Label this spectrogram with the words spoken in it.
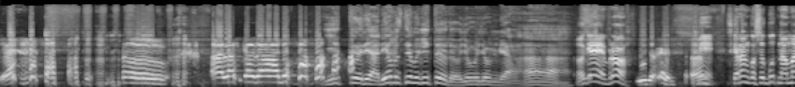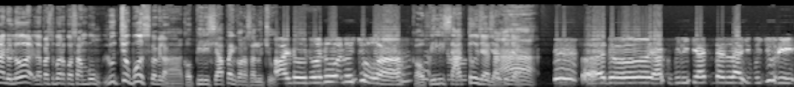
oh. Alas kanan. Itu dia. Dia mesti begitu tu ujung-ujung dia. Ha. Okey, bro. Kan? Ni, sekarang kau sebut nama dulu, lepas tu baru kau sambung. Lucu bos kau bilang. ha. Kau pilih siapa yang kau rasa lucu? Aduh, dua-dua lucu lah. Kau pilih Satu satu, je, je. satu je. Ha. Aduh, aku pilih si Adnan lah, si pencuri.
